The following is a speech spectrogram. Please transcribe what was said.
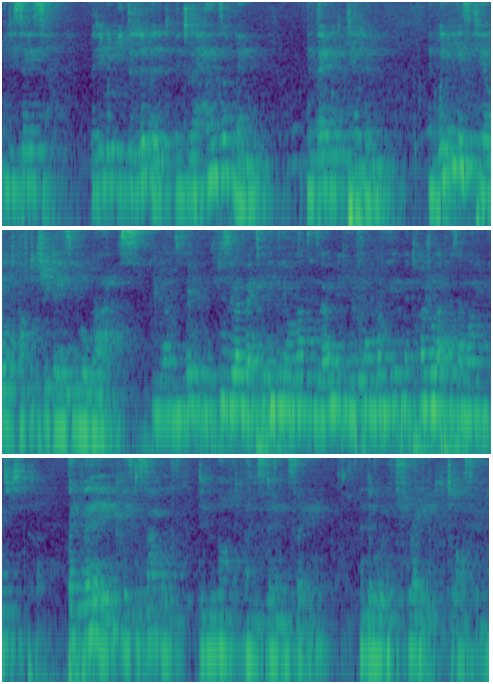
And he says that he would be delivered into the hands of men, and they would kill him. And when he is killed, after three days he will rise. Il leur disait Le Fils de l'homme va être livré aux mains des hommes, ils le font mourir, mais trois jours après sa mort, il ressuscitera. But they, his disciples, did not understand the saying, and they were afraid to ask him.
